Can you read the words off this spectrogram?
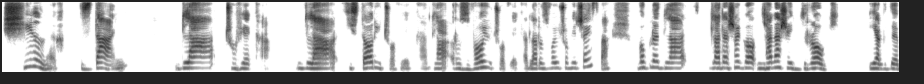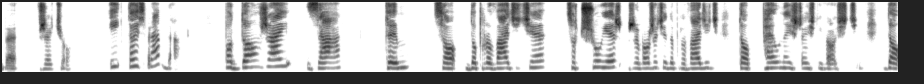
silnych zdań dla człowieka, dla historii człowieka, dla rozwoju człowieka, dla rozwoju człowieczeństwa, w ogóle dla, dla naszego, dla naszej drogi, jak gdyby w życiu. I to jest prawda. Podążaj za tym, co doprowadzi cię, co czujesz, że może cię doprowadzić do pełnej szczęśliwości, do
